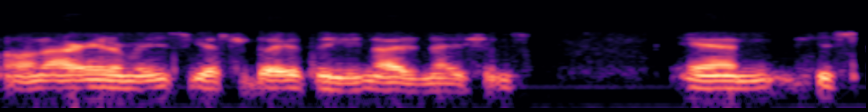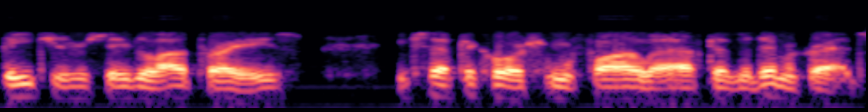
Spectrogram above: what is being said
on our enemies yesterday at the United Nations, and his speech has received a lot of praise, except, of course, from the far left and the Democrats.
